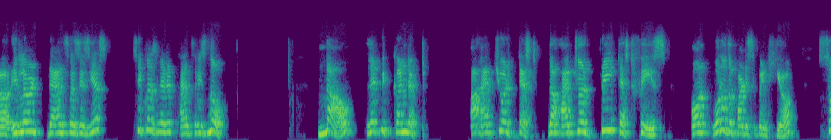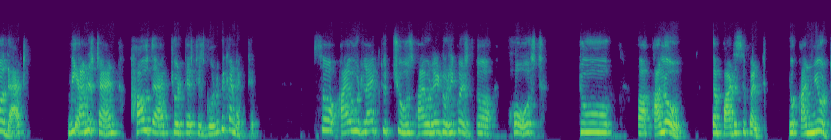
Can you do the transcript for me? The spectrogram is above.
Uh, irrelevant, the answers is yes. Sequence related answer is no. Now, let me conduct our actual test, the actual pre-test phase on one of the participant here so that we understand how the actual test is going to be conducted. So I would like to choose, I would like to request the host to uh, allow the participant to unmute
